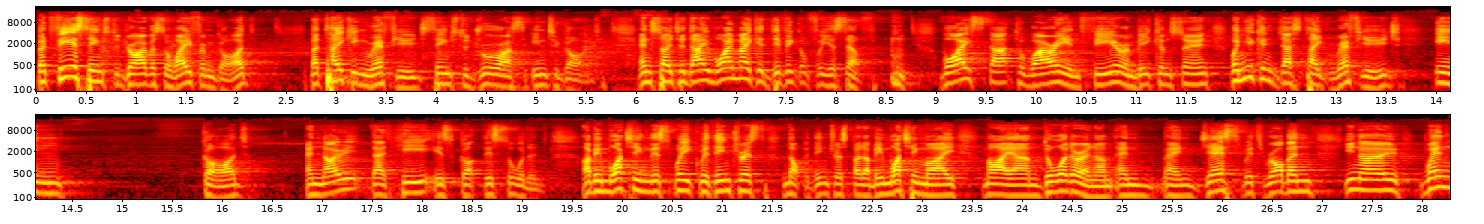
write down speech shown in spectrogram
But fear seems to drive us away from God, but taking refuge seems to draw us into God. And so today, why make it difficult for yourself? why start to worry and fear and be concerned when you can just take refuge in God and know that He has got this sorted. I've been watching this week with interest, not with interest, but I've been watching my, my um, daughter and, um, and, and Jess with Robin. You know, when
